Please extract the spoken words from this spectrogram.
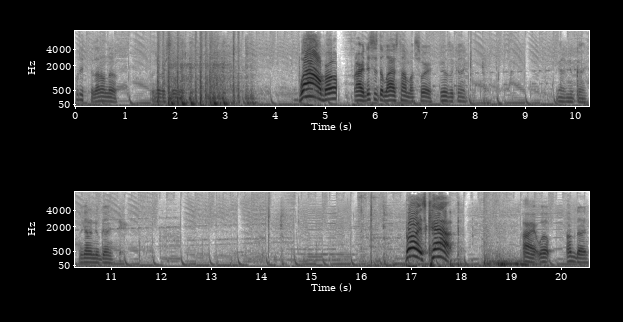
What is Cause I don't know. I've never seen it. Wow, bro! Alright, this is the last time, I swear. Here's a gun. We got a new gun. We got a new gun. Bro, it's Cap! Alright, well, I'm done.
